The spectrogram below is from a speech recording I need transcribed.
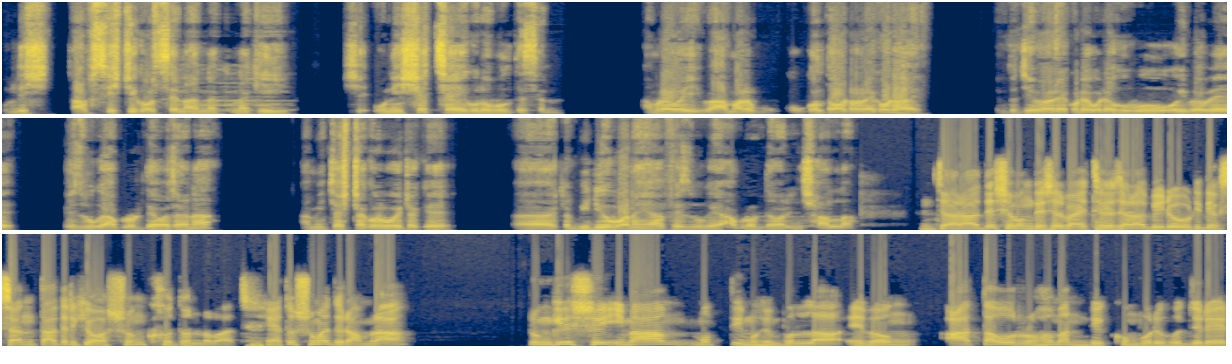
পুলিশ চাপ সৃষ্টি করছে না নাকি উনি স্বেচ্ছায় এগুলো বলতেছেন? আমরা ওই আমার কল তো অটো রেকর্ড হয়? কিন্তু যেভাবে রেকর্ড ওটা হুবু ওইভাবে ফেসবুকে আপলোড দেওয়া যায় না। আমি চেষ্টা করব আহ, একটা ভিডিও বানাইয়া ফেসবুকে আপলোড দেওয়ার ইনশাআল্লাহ। যারা দেশ এবং দেশের বাইরে থেকে যারা ভিডিওটি দেখছেন তাদেরকে অসংখ্য ধন্যবাদ। এত সময় ধরে আমরা টুঙ্গির সেই ইমাম মুফতি মুহিবুল্লাহ এবং আতাউর রহমান বিক্কুম্বরি হুজুরের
